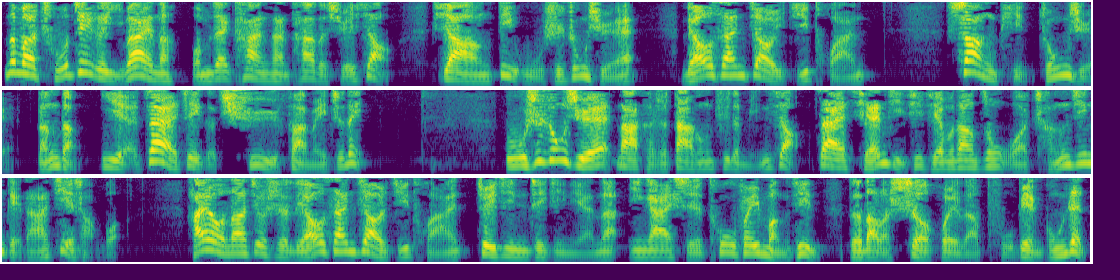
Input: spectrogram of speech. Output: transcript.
那么除这个以外呢，我们再看看它的学校，像第五十中学、辽三教育集团、上品中学等等，也在这个区域范围之内。五十中学那可是大东区的名校，在前几期节目当中，我曾经给大家介绍过。还有呢，就是辽三教育集团最近这几年呢，应该是突飞猛进，得到了社会的普遍公认。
